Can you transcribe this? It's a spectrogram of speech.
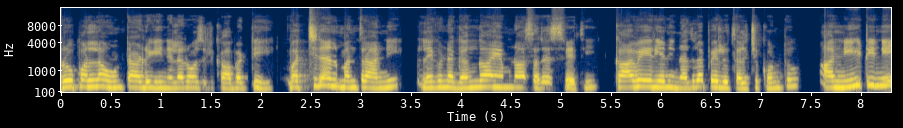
రూపంలో ఉంటాడు ఈ నెల రోజులు కాబట్టి వచ్చిన మంత్రాన్ని లేకుండా గంగా యమున సరస్వతి కావేరి అని నదుల పేర్లు తలుచుకుంటూ ఆ నీటిని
